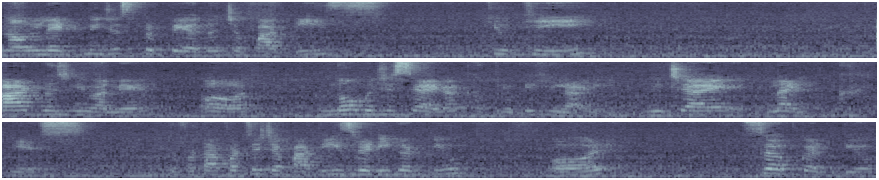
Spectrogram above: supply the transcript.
Now let me just prepare the chapatis क्योंकि आठ बजने वाले हैं और नौ बजे से आएगा खतरों के खिलाड़ी विच आई लाइक यस तो फटाफट से चपातीस रेडी करती हूँ। और सर्व करती हूँ।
